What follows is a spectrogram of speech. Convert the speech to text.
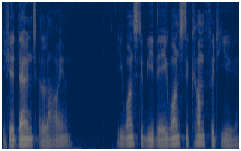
if you don't allow him. He wants to be there, he wants to comfort you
